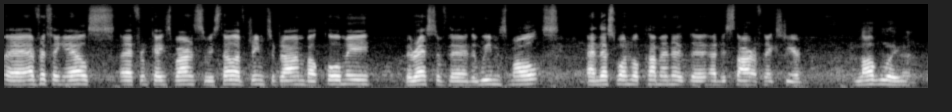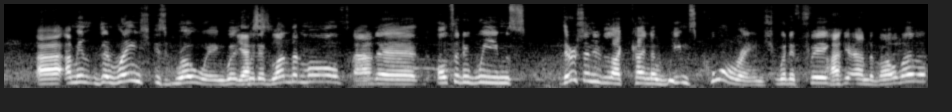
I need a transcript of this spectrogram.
uh, everything else uh, from Kingsbarns. So we still have Dream to Dram, Balcomie, the rest of the, the Wemyss malts, and this one will come in at the, at the start of next year. Lovely. Uh, I mean, the range is growing with, Yes. with the blended malts and Uh-huh. uh, also the Wemyss. There's any like kind of Wemyss core range with the fig Uh-huh. and the velvet.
